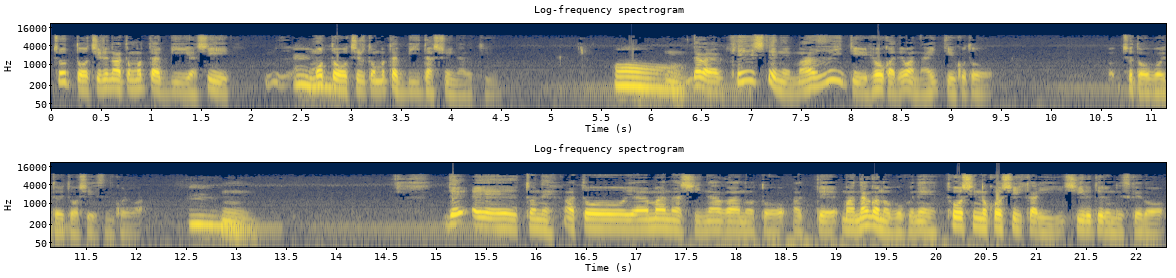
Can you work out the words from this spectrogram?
ちょっと落ちるなと思ったら B やし、うんもっと落ちると思ったら B ダッシュになるっていう。うん。だから、決してね、まずいっていう評価ではないっていうことを、ちょっと覚えておいてほしいですね、これは。う。うんん。で、えーっとね、あと、山梨、長野とあって、まあ、長野僕ね、東進のコシヒカリ仕入れてるんですけど、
